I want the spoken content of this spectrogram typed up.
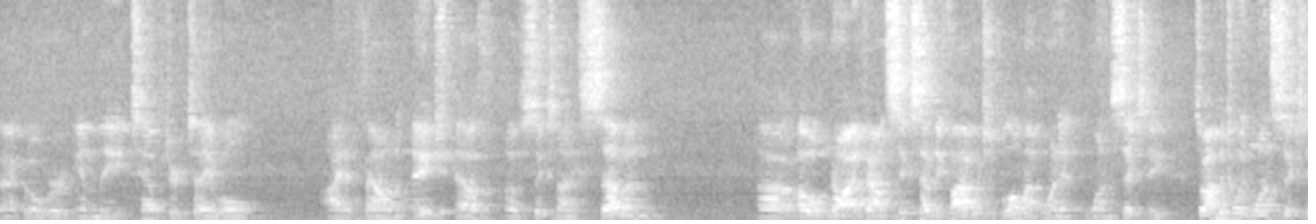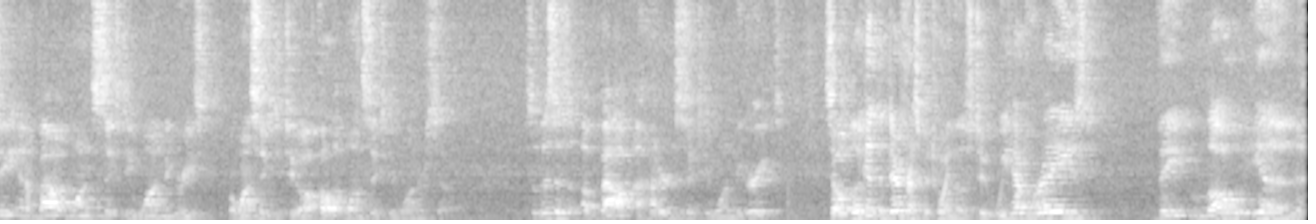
Back over in the temperature table, I had found HF of 697. Uh, oh, no, I found 675, which is below my point at 160. So I'm between 160 and about 161 degrees, or 162. I'll call it 161 or so. So this is about 161 degrees. So look at the difference between those two. We have raised the low end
